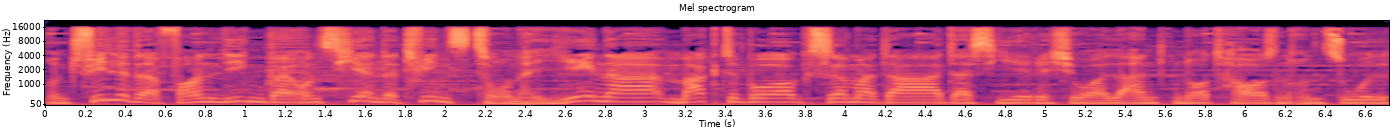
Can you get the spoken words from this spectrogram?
Und viele davon liegen bei uns hier in der Tweenszone. Jena, Magdeburg, Sömmerda, das Jerichoer Land, Nordhausen und Suhl.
